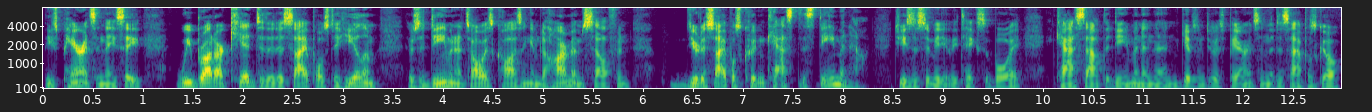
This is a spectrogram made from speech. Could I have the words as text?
these parents and they say, "We brought our kid to the disciples to heal him. There's a demon and it's always causing him to harm himself and your disciples couldn't cast this demon out. Jesus immediately takes the boy, casts out the demon, and then gives him to his parents. And the disciples go,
